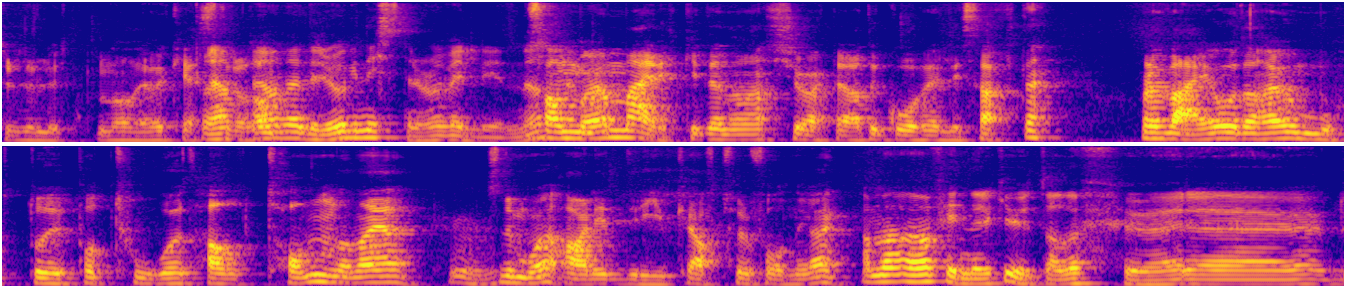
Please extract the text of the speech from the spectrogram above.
trudelutten og det orkesteret. Ja, ja, sånn. det driver og gnistrer noe veldig inn. Så Ja. han må jo merke det når han har kjørt der, at det går veldig sakte. For den, jo, den har jo motor på 2,5 tonn. Her. Så du må jo ha litt drivkraft for å få den i gang. Ja, men Man finner ikke ut av det før eh,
